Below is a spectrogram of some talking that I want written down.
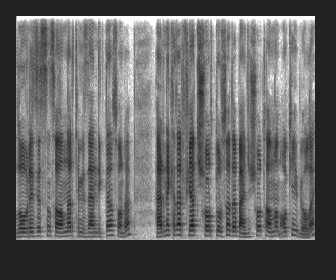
Low resistance alanlar temizlendikten sonra her ne kadar fiyat short dursa da bence short alman okey bir olay.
